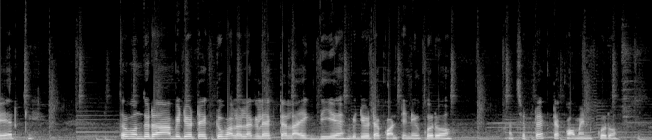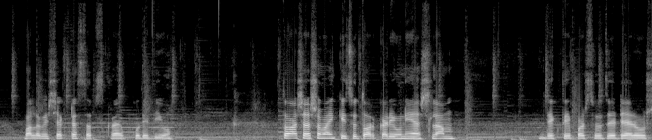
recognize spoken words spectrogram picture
এই আর কি। তো বন্ধুরা, ভিডিওটা একটু ভালো লাগলে একটা লাইক দিয়ে ভিডিওটা কন্টিনিউ করো আর ছোট্ট একটা কমেন্ট করো। ভালোবেসে একটা সাবস্ক্রাইব করে দিও। তো আসার সময় কিছু তরকারিও নিয়ে আসলাম। দেখতেই পারছ যে ঢেঁড়স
